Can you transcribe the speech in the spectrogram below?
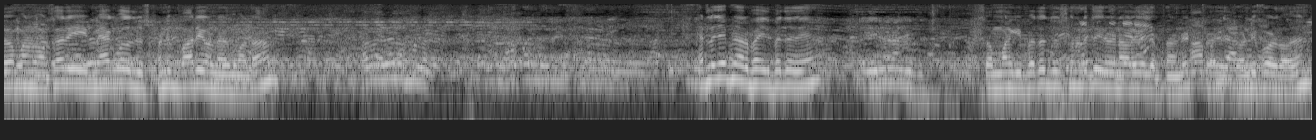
సో మనం ఒకసారి మేక బదులు చూసుకోండి. భారీగా ఉన్నాయన్నమాట ఎట్లా చెప్పినారు భాయ్ ఇది పెద్దది? సో మనకి పెద్ద చూసుకున్నట్లయితే ఇరవై నాలుగు వేలు చెప్తానండి. Twenty four thousand.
